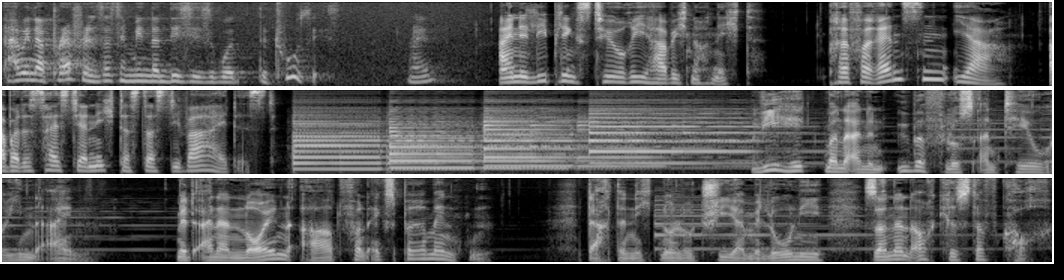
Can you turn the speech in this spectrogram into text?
having a preference doesn't mean that this is what the truth is, right? Eine Lieblingstheorie habe ich noch nicht. Präferenzen, ja, aber das heißt ja nicht, dass das die Wahrheit ist. Wie hegt man einen Überfluss an Theorien ein? Mit einer neuen Art von Experimenten, dachte nicht nur Lucia Meloni, sondern auch Christoph Koch.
